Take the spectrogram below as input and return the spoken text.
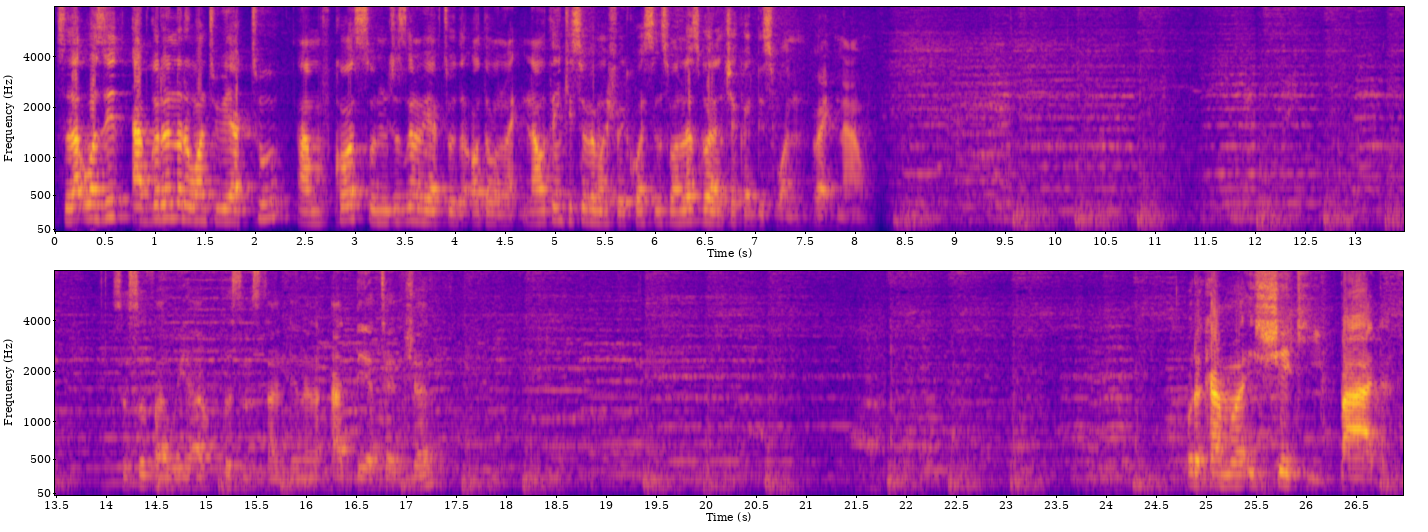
So that was it. I've got another one to react to, um, of course. So I'm just going to react to the other one right now. Thank you so very much for your questions. One, let's go ahead and check out this one right now. So, so far we have person standing at the attention. Oh, the camera is shaky, bad.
